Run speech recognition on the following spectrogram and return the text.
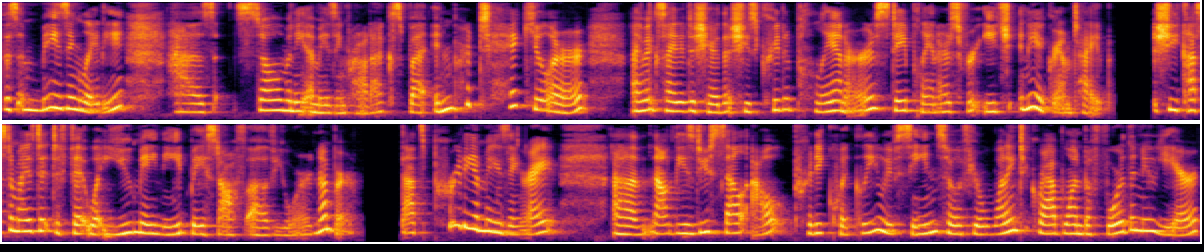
This amazing lady has so many amazing products, but in particular, I'm excited to share that she's created planners, day planners for each Enneagram type. She customized it to fit what you may need based off of your number. That's pretty amazing, right? Um, now, these do sell out pretty quickly, we've seen. So, if you're wanting to grab one before the new year,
